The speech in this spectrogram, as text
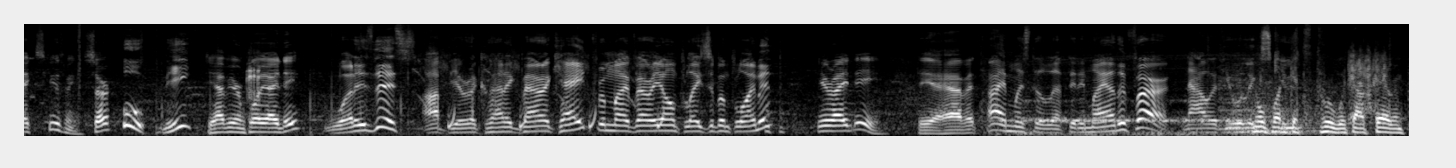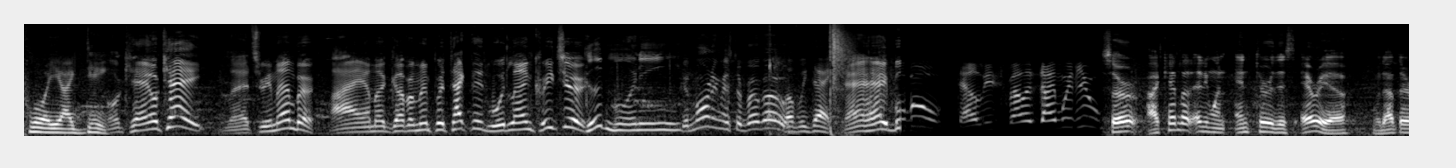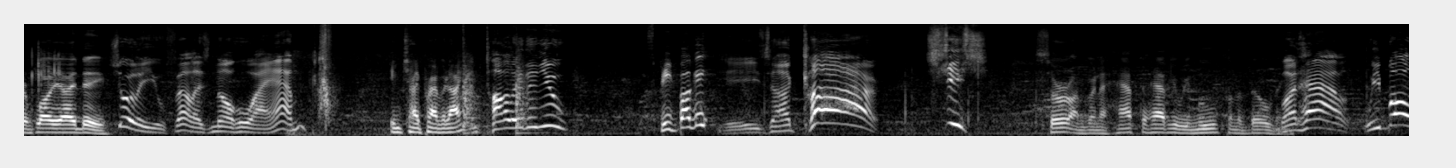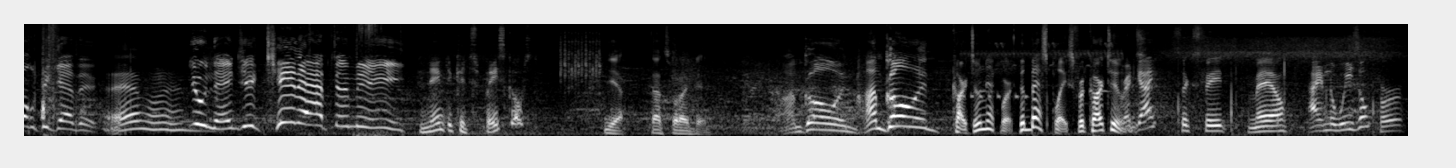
excuse me, sir. Who, me? Do you have your employee ID? What is this? A bureaucratic barricade from my very own place of employment? Your ID. Do you have it? I must have left it in my other fur. Now, if you will excuse... Nobody gets through without their employee ID. Okay, okay. Let's remember, I am a government-protected woodland creature. Good morning. Good morning, Mr. Boo Boo. Lovely day. Hey, hey, boo-boo. Tell these fellas I'm with you. Sir, I can't let anyone enter this area without their employee ID. Surely you fellas know who I am. Inch High Private Eye. I'm taller than you. Speed buggy? He's a car! Sheesh! Sir, I'm going to have to have you removed from the building. But how? We bowl together. Eh, eh. You named your kid after me. You named the kid Space Ghost? Yeah, that's what I did. I'm going. I'm going. Cartoon Network, the best place for cartoons. Red guy? Six feet, male. I am the weasel? Fur.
